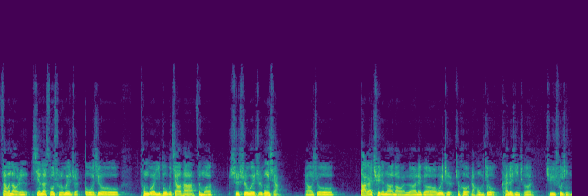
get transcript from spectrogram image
三位老人现在所处的位置。我就通过一步步教他怎么实时位置共享，然后就大概确定了老人的那个位置之后，然后我们就开着警车去出警。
